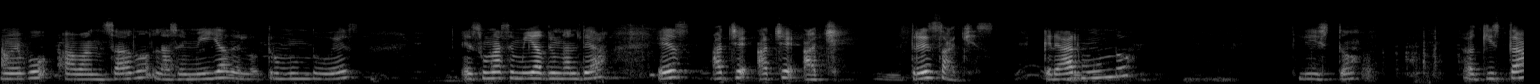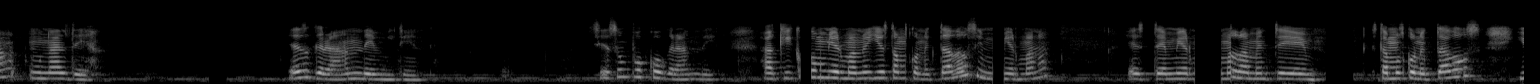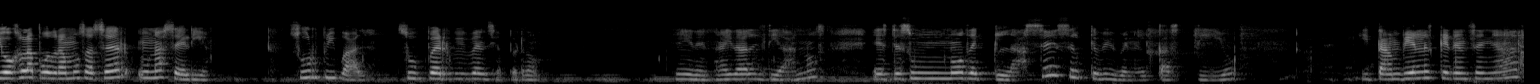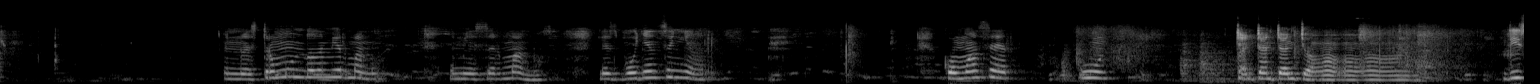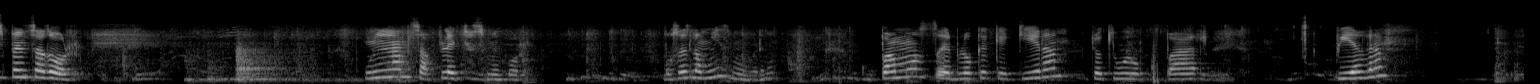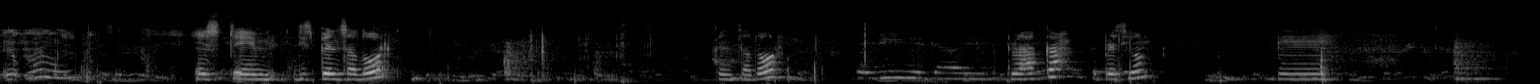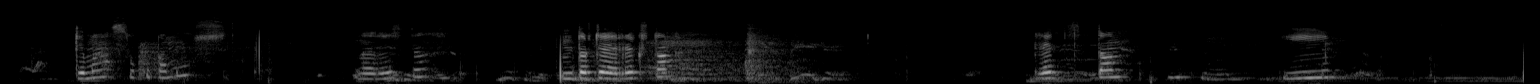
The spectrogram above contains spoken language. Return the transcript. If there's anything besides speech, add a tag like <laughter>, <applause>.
nuevo avanzado. La semilla del otro mundo es es una semilla de una aldea. Es HHH. Tres H's. Crear mundo. Listo. Aquí está una aldea. Es grande, miren. Sí, es un poco grande. Aquí con mi hermano ya estamos conectados y mi hermana, este, mi hermano solamente Estamos conectados y ojalá podamos hacer una serie. Survival. Supervivencia, perdón. Miren, hay aldeanos. Este es uno de clase, es el que vive en el castillo. Y también les quería enseñar en nuestro mundo de mi hermano, de mis hermanos, les voy a enseñar cómo hacer un Chan, chan, chan, chan. Dispensador. Un lanzaflechas mejor. Pues es lo mismo, ¿verdad? Ocupamos el bloque que quieran. Yo aquí voy a ocupar piedra. No, no, Este, dispensador. Dispensador. Placa de presión. Mm. ¿Qué más ocupamos? Una de estas. Un torche de redstone. Redstone. Y...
